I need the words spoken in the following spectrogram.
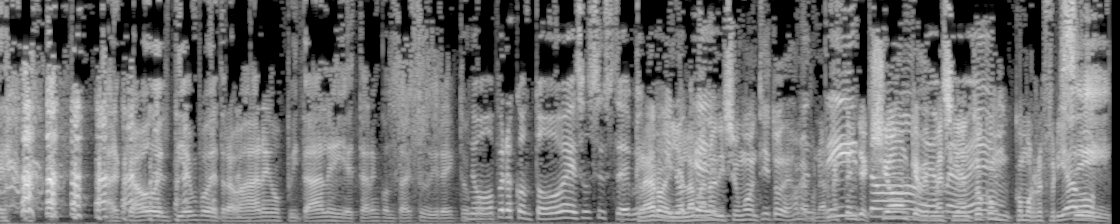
eh, al cabo del tiempo de trabajar en hospitales y estar en contacto directo. No, pero con todo eso, si usted me Claro, ella la mano dice un momentito, déjame ponerme esta inyección que me siento como, resfriado. Sí,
